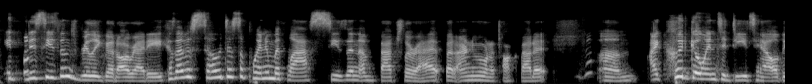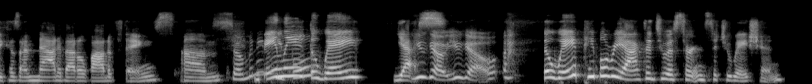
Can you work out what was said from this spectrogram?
it, this season's really good already because I was so disappointed with last season of Bachelorette, but I don't even want to talk about it. Um, I could go into detail because I'm mad about a lot of things. Um, so many mainly people? the way. Yes. You go. You go. the way people reacted to a certain situation.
